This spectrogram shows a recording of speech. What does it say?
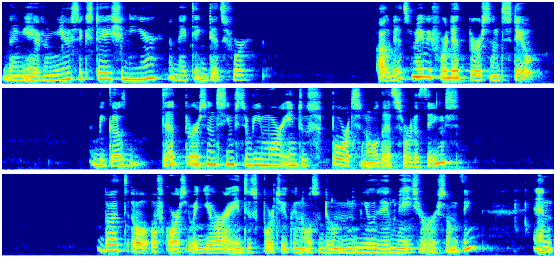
Then you have a music station here, and I think that's for, oh, that's maybe for that person still. Because that person seems to be more into sports and all that sort of things. But oh, of course, when you are into sports, you can also do a music major or something. And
